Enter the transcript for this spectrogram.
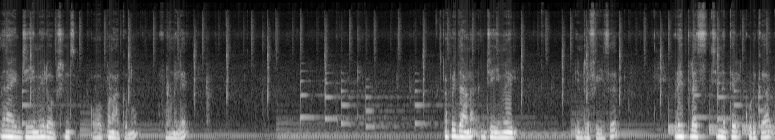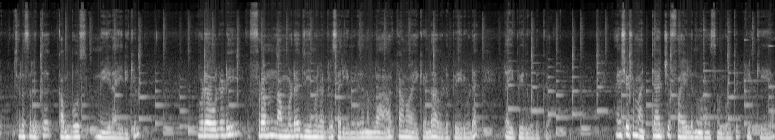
അതിനായി ജിമെയിൽ ഓപ്ഷൻസ് ഓപ്പൺ ആക്കുന്നു ഫോണിൽ അപ്പോൾ ഇതാണ് ജിമെയിൽ ഇന്റർഫേസ് ഇവിടെ പ്ലസ് ചിഹ്നത്തിൽ കൊടുക്കുക. ചില സ്ഥലത്ത് കമ്പോസ് മെയിൽ ആയിരിക്കും. ഇവിടെ ഓൾറെഡി ഫ്രം നമ്മുടെ ജിമെയിൽ അഡ്രസ്സ് ആയിരിക്കും വരുന്നത്. നമ്മൾ ആർക്കാണോ അയക്കേണ്ടത് അവരുടെ പേര് ഇവിടെ ടൈപ്പ് ചെയ്ത് കൊടുക്കുക. അതിനുശേഷം അറ്റാച്ച് ഫയൽ എന്ന് പറയുന്ന സംഭവത്തിൽ ക്ലിക്ക് ചെയ്യുക.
